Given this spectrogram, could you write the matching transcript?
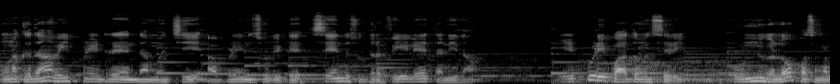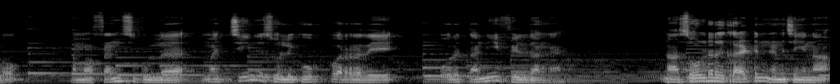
உனக்கு தான் வெயிட் பண்ணிகிட்டு இருந்தா மச்சி அப்படின்னு சொல்லிட்டு சேர்ந்து சுற்றுற ஃபீலே தனி தான் எப்படி பார்த்தாலும் சரி பொண்ணுகளோ பசங்களோ நம்ம ஃப்ரெண்ட்ஸுக்குள்ளே மச்சின்னு சொல்லி கூப்பிட்றதே ஒரு தனி ஃபீல் தாங்க. நான் சொல்கிறது கரெக்டுன்னு நினச்சிங்கன்னா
